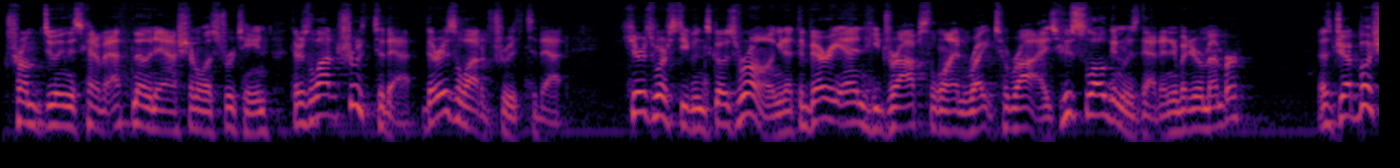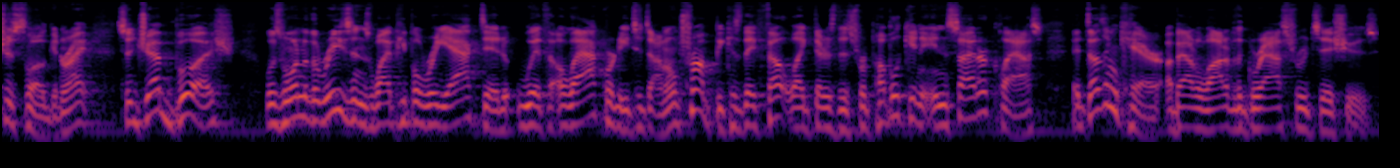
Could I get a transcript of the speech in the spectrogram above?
Trump doing this kind of ethno nationalist routine, there's a lot of truth to that. There is a lot of truth to that. Here's where Stephens goes wrong. And at the very end, he drops the line right to rise. Whose slogan was that? Anybody remember? That's Jeb Bush's slogan, right? So Jeb Bush was one of the reasons why people reacted with alacrity to Donald Trump because they felt like there's this Republican insider class that doesn't care about a lot of the grassroots issues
